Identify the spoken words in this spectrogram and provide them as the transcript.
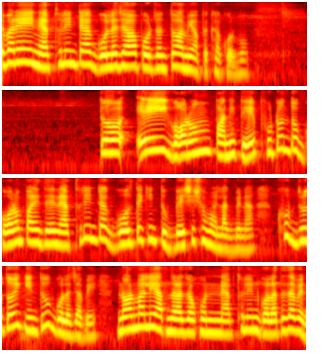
এবারে এই ন্যাপথলিনটা গলে যাওয়া পর্যন্ত আমি অপেক্ষা করব। তো এই গরম পানিতে, ফুটন্ত গরম পানিতে ন্যাপথলিনটা গলতে কিন্তু বেশি সময় লাগবে না। খুব দ্রুতই কিন্তু গলে যাবে। নর্মালি আপনারা যখন ন্যাপথলিন গলাতে যাবেন,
